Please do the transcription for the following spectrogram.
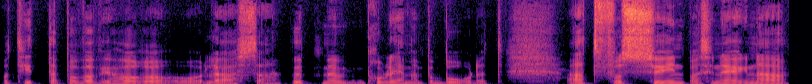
och titta på vad vi har att lösa. Upp med problemen på bordet. Att få syn på sina egna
